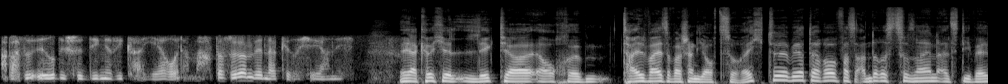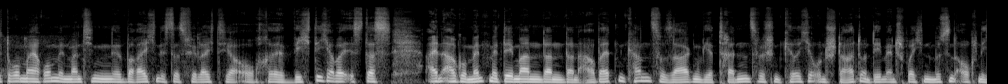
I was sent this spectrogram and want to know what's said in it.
Aber so irdische Dinge wie Karriere oder Macht, das hören wir in der Kirche ja nicht. Naja, Kirche legt ja auch ähm, teilweise wahrscheinlich auch zu Recht äh, Wert darauf, was anderes zu sein als die Welt drumherum. In manchen äh, Bereichen ist das vielleicht ja auch äh, wichtig, aber ist das ein Argument, mit dem man dann, dann arbeiten kann, zu sagen, wir trennen zwischen Kirche und Staat und dementsprechend müssen auch nicht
